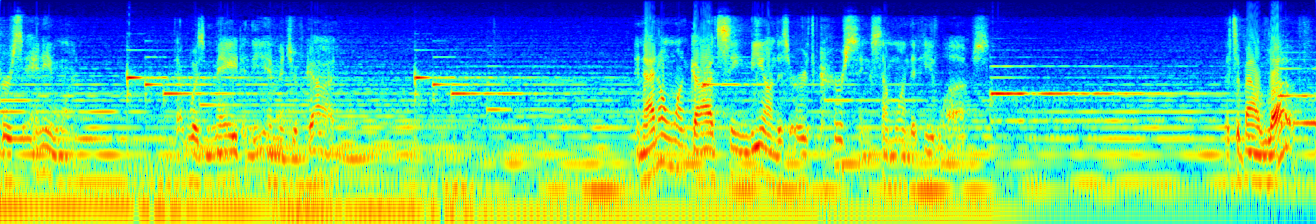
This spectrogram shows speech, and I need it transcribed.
curse anyone that was made in the image of God? And I don't want God seeing me on this earth cursing someone that he loves. It's about love.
